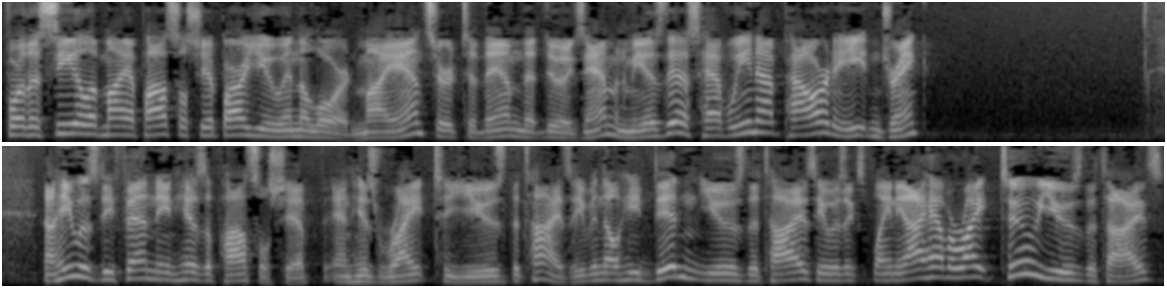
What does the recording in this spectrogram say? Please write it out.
For the seal of my apostleship are you in the Lord. My answer to them that do examine me is this Have we not power to eat and drink? Now, he was defending his apostleship and his right to use the tithes. Even though he didn't use the tithes, he was explaining, I have a right to use the tithes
